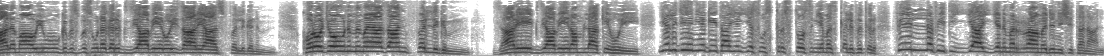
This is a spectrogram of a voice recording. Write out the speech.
ዓለማዊው ግብስብሱ ነገር እግዚአብሔር ሆይ ዛሬ አያስፈልገንም። ኮሮጆውንም መያዝ አንፈልግም ዛሬ እግዚአብሔር አምላኬ ሆይ የልጅህን የጌታ የኢየሱስ ክርስቶስን የመስቀል ፍቅር ፊት ለፊት እያየን መራመድን ሽተናል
